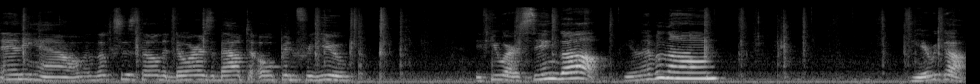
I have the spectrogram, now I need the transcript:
Anyhow, it looks as though the door is about to open for you. If you are single, you live alone. Here we go.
